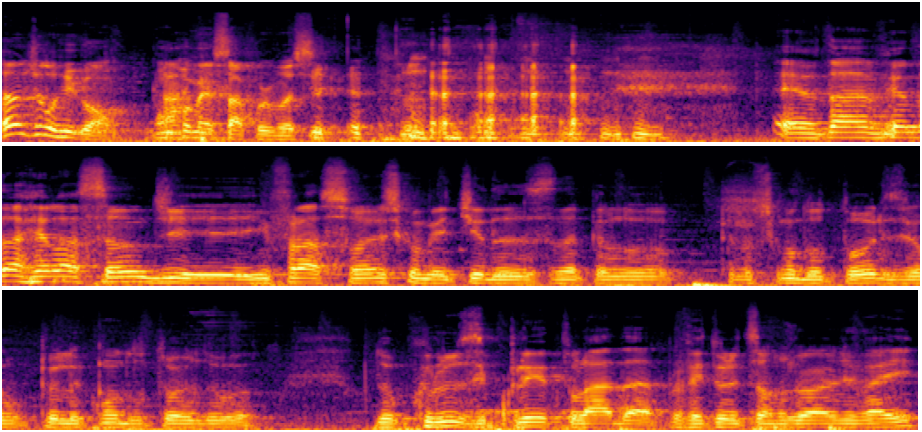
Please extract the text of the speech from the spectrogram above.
Ângelo Rigon, vamos ah. começar por você. é, eu estava vendo a relação de infrações cometidas né, pelo, pelos condutores, ou pelo condutor do, do Cruze Preto lá da Prefeitura de São Jorge, vai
